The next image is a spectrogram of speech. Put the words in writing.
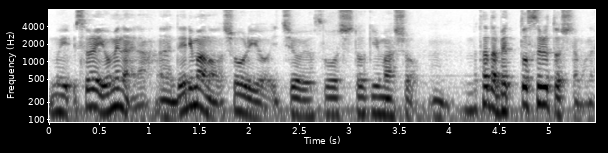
それは読めないな。デリマの勝利を一応予想しときましょう。うん、ただ、ベットするとしてもね、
